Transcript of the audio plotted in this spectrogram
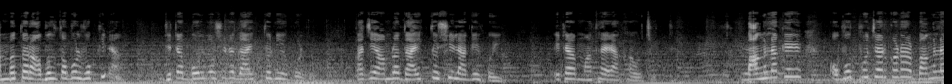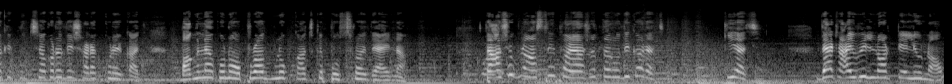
আমরা তো আর আবল তাবল বকি না। যেটা বলব সেটা দায়িত্ব নিয়ে বলব। কাজে আমরা দায়িত্বশীল আগে হই। এটা মাথায় রাখা উচিত। বাংলাকে অপপ্রচার করা আর বাংলাকে কুৎসা করা দিয়ে সারাক্ষণের কাজ, বাংলা কোনো অপরাধমূলক কাজকে প্রশ্রয় দেয় না। তা আসুক না, আসতেই পারে, আসার তার অধিকার আছে। কি আছে? That I will not tell you now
